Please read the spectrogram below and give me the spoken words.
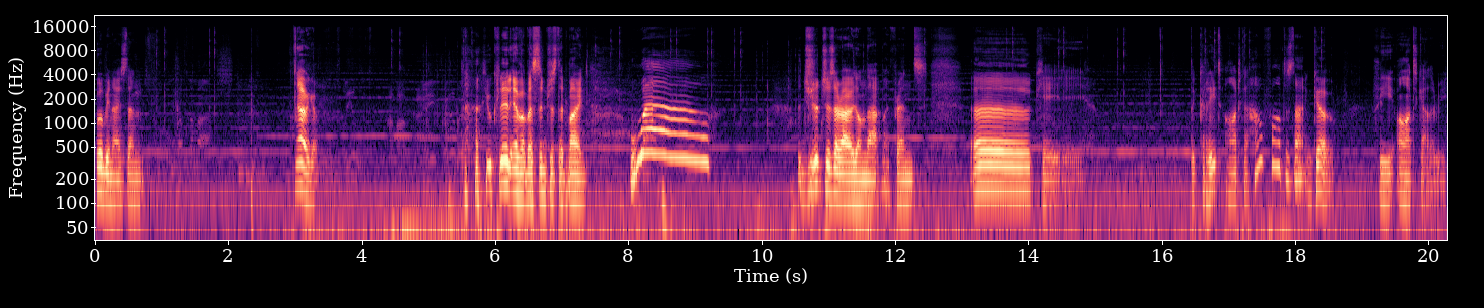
Will be nice then. There we go. you clearly have a best interest in mind. Well, the judges are out on that, my friends. Okay. The Great Art Gallery. How far does that go? The Art Gallery.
